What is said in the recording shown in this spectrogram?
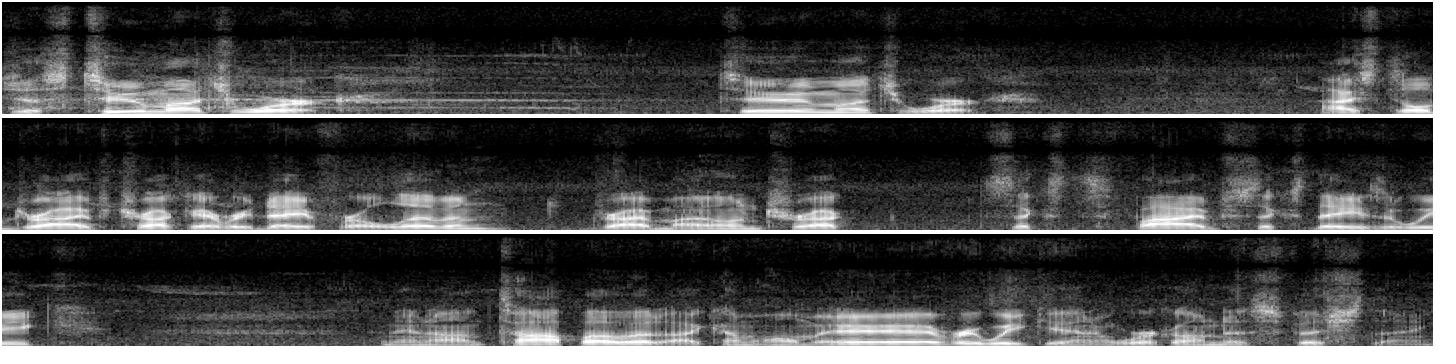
Just too much work. Too much work. I still drive truck every day for a living. Drive my own truck six, five, six days a week. And then on top of it, I come home every weekend and work on this fish thing.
